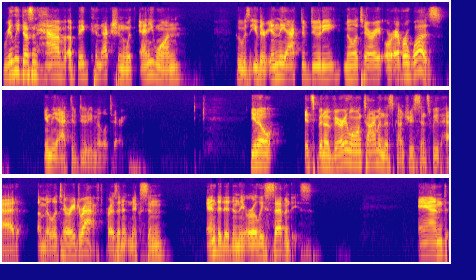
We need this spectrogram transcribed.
really doesn't have a big connection with anyone who is either in the active duty military or ever was in the active duty military. You know, it's been a very long time in this country since we've had a military draft. President Nixon ended it in the early 70s. And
